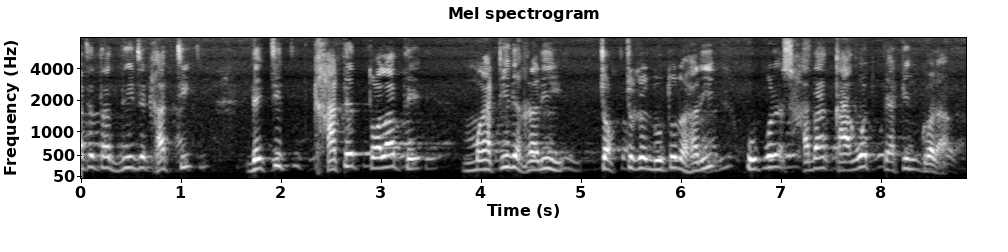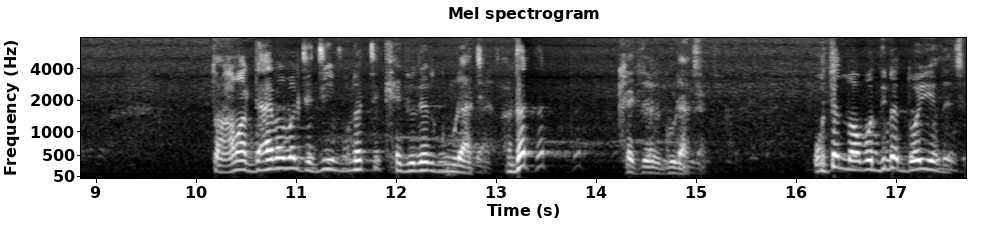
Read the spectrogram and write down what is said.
আছে তা দিয়েছে, খাচ্ছি। দেখছি খাটের তলাতে মাটির হাঁড়ি, চকচকে নতুন হাঁড়ি, উপরে সাদা কাগজ প্যাকিং করা। তো আমার ড্রাইভার বলছে, জি, মনে হচ্ছে খেজুরের গুড় আছে। খেজুরের গুড় আছে। ওতে নবদ্বীপের দই এনেছে।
